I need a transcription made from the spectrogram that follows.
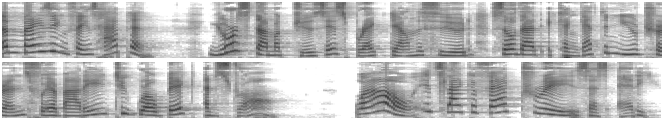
Amazing things happen. Your stomach juices break down the food so that it can get the nutrients for your body to grow big and strong. Wow, it's like a factory, says Eddie.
